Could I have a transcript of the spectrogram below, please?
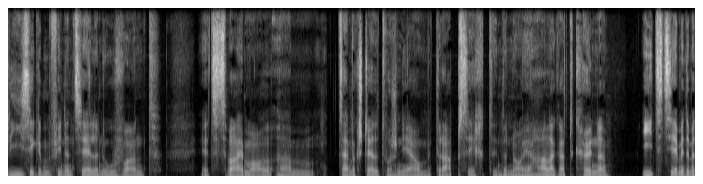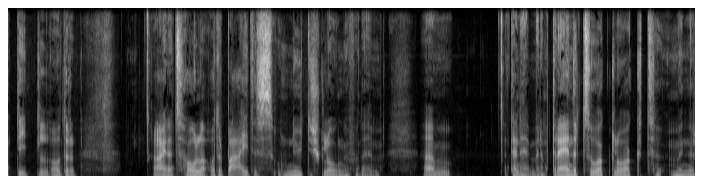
riesigem finanziellen Aufwand jetzt zweimal ähm, zusammengestellt, wahrscheinlich auch mit der Absicht, in der neuen Halle können einzuziehen mit einem Titel oder einen zu holen oder beides. Und nichts ist gelungen von dem. Ähm, dann hat man dem Trainer zugeschaut, wenn er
